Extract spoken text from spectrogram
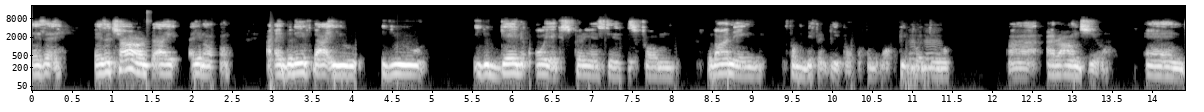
as a as a child, I you know I believe that you you you gain all your experiences from learning from different people, from what people mm-hmm. do uh, around you. And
